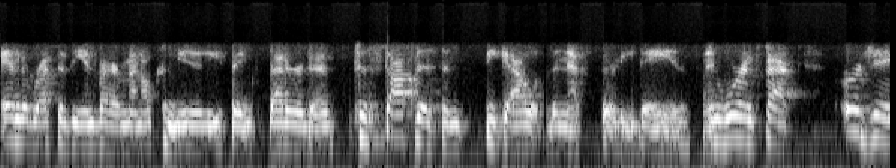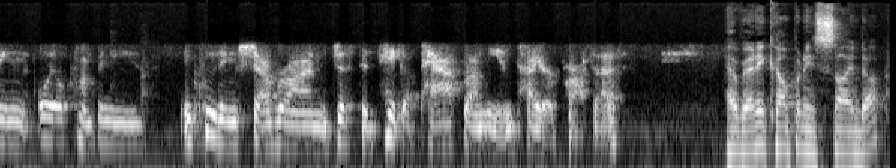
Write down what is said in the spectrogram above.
and the rest of the environmental community thinks better to, to stop this and speak out the next 30 days. And we're, in fact, urging oil companies including Chevron, just to take a pass on the entire process. Have any companies signed up?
